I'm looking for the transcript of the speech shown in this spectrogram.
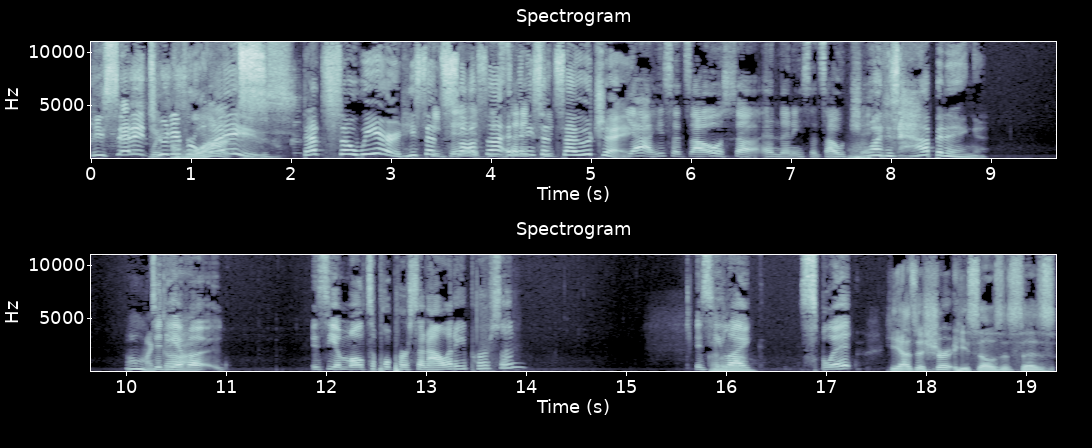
He said it two different what? ways. That's so weird. He said He did. salsa He said and then it he said too- Sauce. Yeah, he said salsa, and then he said sauce. What is happening? Oh my god. Did god. he have a? Is he a multiple personality person? Is he don't know. like split? He has a shirt he sells that says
